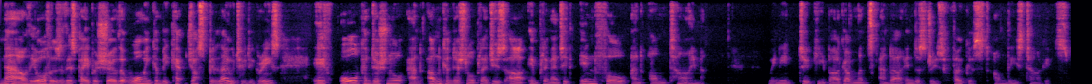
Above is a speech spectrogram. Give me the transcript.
now, the authors of this paper show that warming can be kept just below 2 degrees if all conditional and unconditional pledges are implemented in full and on time. We need to keep our governments and our industries focused on these targets.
